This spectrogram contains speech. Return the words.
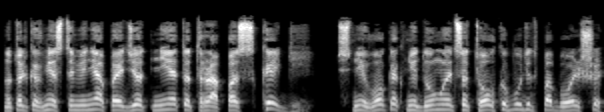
Но только вместо меня пойдет не этот раб, а Скегги. С него, как мне думается, толку будет побольше.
